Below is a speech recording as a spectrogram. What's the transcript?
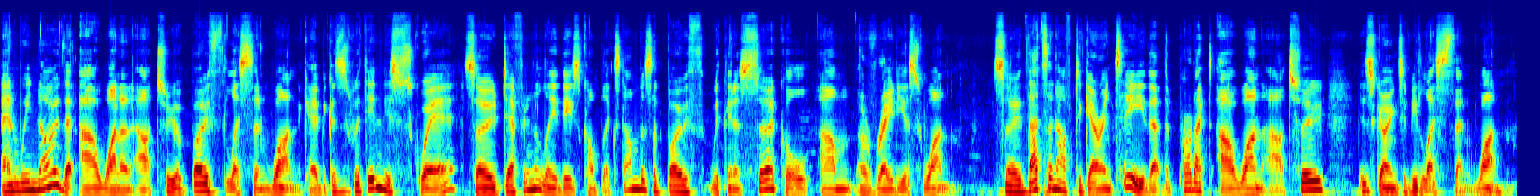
And we know that R1 and R2 are both less than 1, okay, because it's within this square, so definitely these complex numbers are both within a circle um, of radius 1. So that's enough to guarantee that the product R1, R2 is going to be less than 1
